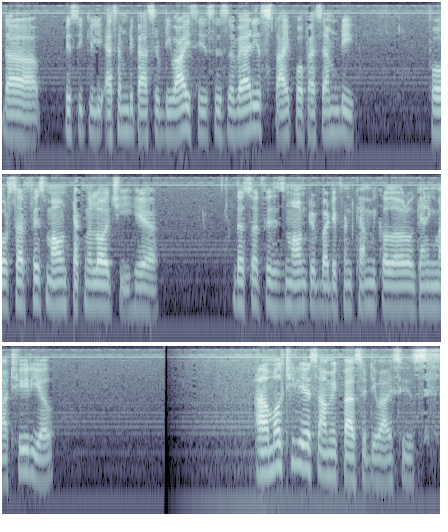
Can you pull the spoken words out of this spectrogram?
the basically SMD passive devices is a various type of SMD for surface mount technology here the surface is mounted by different chemical or organic material. Uh, multi-layer ceramic passive devices.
